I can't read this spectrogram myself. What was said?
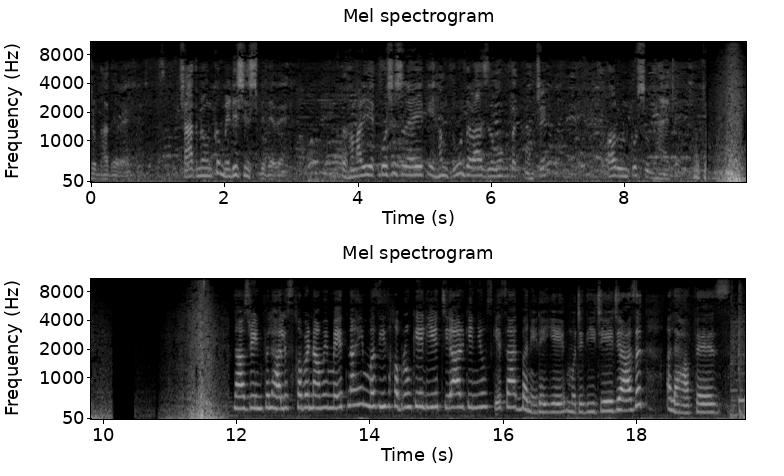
سویدھا دے رہے ہیں ساتھ میں ان کو میڈیسنس بھی دے رہے ہیں تو ہماری یہ کوشش رہے کہ ہم دور دراز لوگوں تک پہنچے اور ان کو سویدھائیں دیں ناظرین فی الحال اس خبر نامے میں اتنا ہی مزید خبروں کے لیے T G R K news کے ساتھ بنی رہیے مجھے دیجیے اجازت اللہ حافظ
